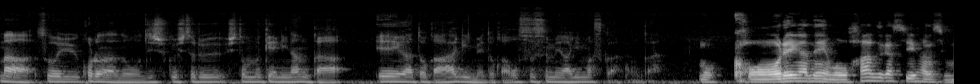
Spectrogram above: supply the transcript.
まあそういうコロナの自粛してる人向けになんか映画とかアニメとかおすすめありますか？なんか。もうこれがねもうお恥ずかしい話全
